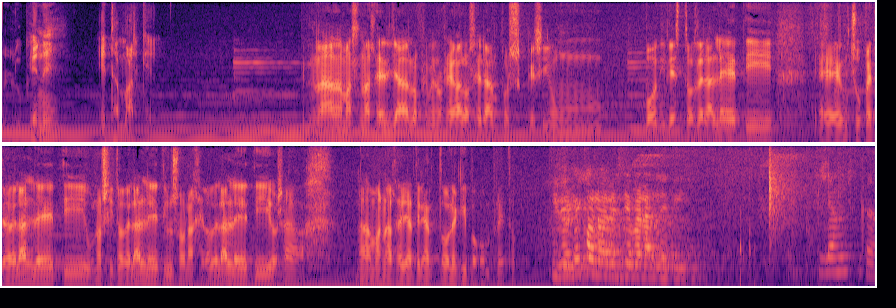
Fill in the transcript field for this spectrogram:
Lukene eta Markel. Nada más nacer, ya los primeros regalos eran, pues, que si un body de estos del Atleti, eh, un chupete del Atleti, un osito del Atleti, un sonajero del Atleti, o sea, nada más nacer ya tenían todo el equipo completo. ¿Y de qué colores lleva el Atleti? Blanca.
